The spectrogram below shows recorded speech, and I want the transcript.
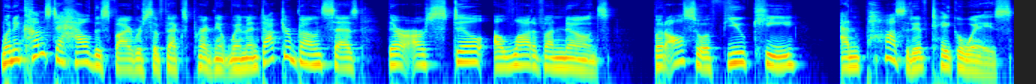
When it comes to how this virus affects pregnant women, Dr. Bone says there are still a lot of unknowns, but also a few key and positive takeaways.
